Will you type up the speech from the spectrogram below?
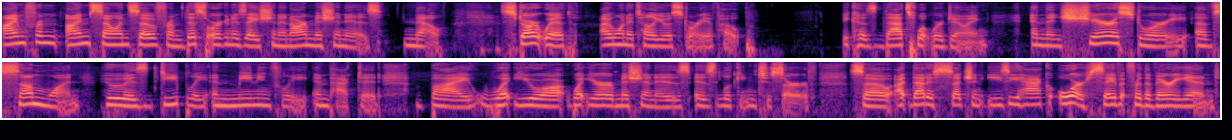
I'm from I'm so and so from this organization and our mission is. No. Start with I want to tell you a story of hope. Because that's what we're doing and then share a story of someone who is deeply and meaningfully impacted by what you are what your mission is is looking to serve. So I, that is such an easy hack or save it for the very end.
